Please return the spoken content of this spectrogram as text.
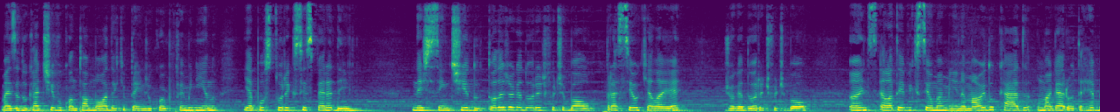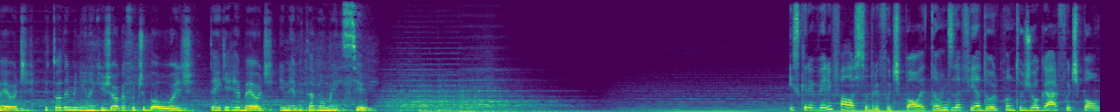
mas educativo quanto à moda que prende o corpo feminino e a postura que se espera dele. Neste sentido, toda jogadora de futebol, para ser o que ela é, jogadora de futebol, antes ela teve que ser uma menina mal educada, uma garota rebelde, e toda menina que joga futebol hoje tem que rebelde inevitavelmente ser. Escrever e falar sobre futebol é tão desafiador quanto jogar futebol,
